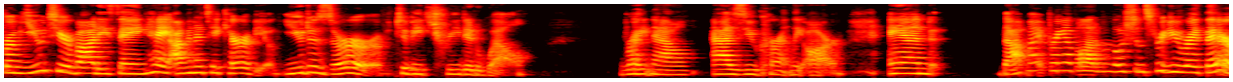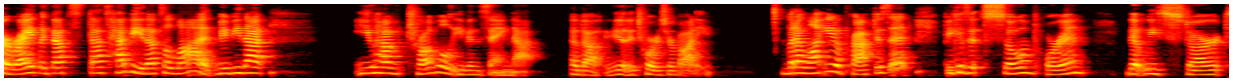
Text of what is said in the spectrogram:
from you to your body saying, Hey, I'm going to take care of you. You deserve to be treated well right now as you currently are. And that might bring up a lot of emotions for you right there, right? Like that's that's heavy. That's a lot. Maybe that you have trouble even saying that about uh, towards your body. But I want you to practice it because it's so important that we start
